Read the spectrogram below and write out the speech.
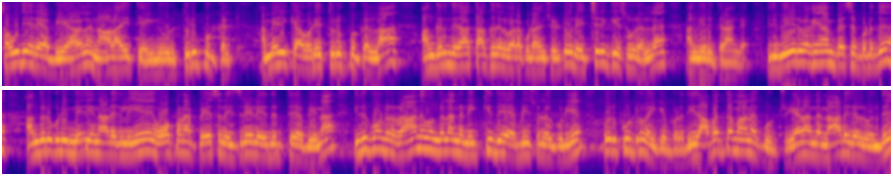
சவுதி அரேபியாவில் நாலாயிரத்தி ஐநூறு துருப்புக்கள். அமெரிக்காவுடைய துருப்புக்கள்லாம் அங்கேருந்து ஏதாவது தாக்குதல் வரக்கூடாதுன்னு சொல்லிட்டு ஒரு எச்சரிக்கை சூழலில் அங்கே இருக்கிறாங்க. இது வேறு வகையாக பேசப்படுது. அங்கே இருக்கக்கூடிய மேத்திய நாடுகளையே ஓப்பனாக பேசலை இஸ்ரேலை எதிர்த்து அப்படின்னா இது போன்ற ராணுவங்கள் அங்கே நிற்குது அப்படின்னு சொல்லக்கூடிய ஒரு கூற்று வைக்கப்படுது. இது அபத்தமான கூற்று. ஏன்னா அந்த நாடுகள் வந்து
